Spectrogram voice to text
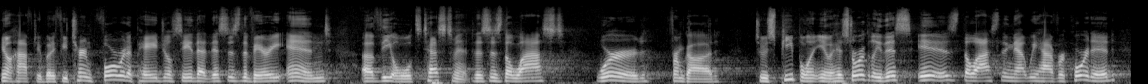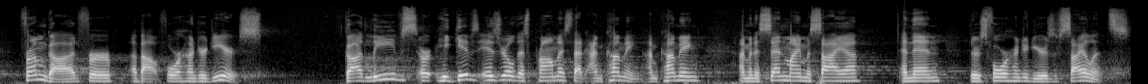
don't have to, but if you turn forward a page, you'll see that this is the very end of the Old Testament. This is the last word from God to his people. And, you know, historically, this is the last thing that we have recorded from God for about 400 years. God leaves, or he gives Israel this promise that I'm coming, I'm coming, I'm going to send my Messiah, and then there's 400 years of silence.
